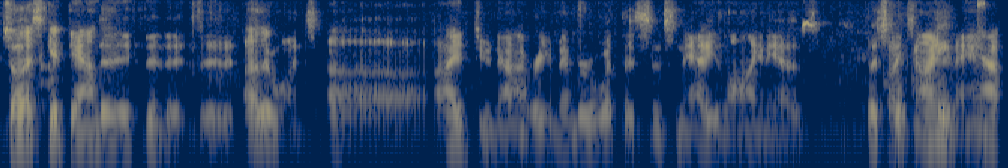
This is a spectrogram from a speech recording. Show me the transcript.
so let's get down to the, the, the, the other ones. Uh, I do not remember what the Cincinnati line is, but it's like it's nine eight, and a half.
